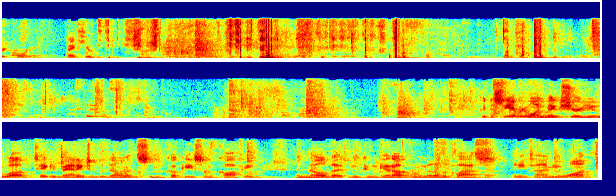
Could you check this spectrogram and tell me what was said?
recording. Thank you. Good to see everyone. Make sure you uh, take advantage of the donuts and the cookies and the coffee and know that you can get up in the middle of the class anytime you want.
